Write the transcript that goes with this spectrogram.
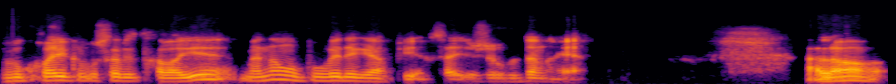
vous croyez que vous savez travailler? Maintenant, vous pouvez dégarpir. Ça y est, je vous donne rien. Alors,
